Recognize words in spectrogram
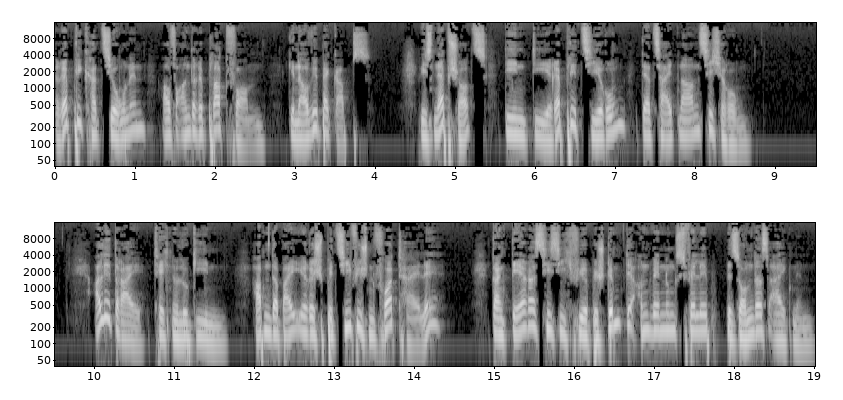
Replikationen auf andere Plattformen, genau wie Backups. Wie Snapshots dient die Replizierung der zeitnahen Sicherung. Alle drei Technologien haben dabei ihre spezifischen Vorteile, dank derer sie sich für bestimmte Anwendungsfälle besonders eignen.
